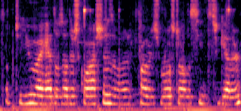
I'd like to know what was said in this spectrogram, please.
It's up to you. I had those other squashes. I'm going to probably just roast all the seeds together.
